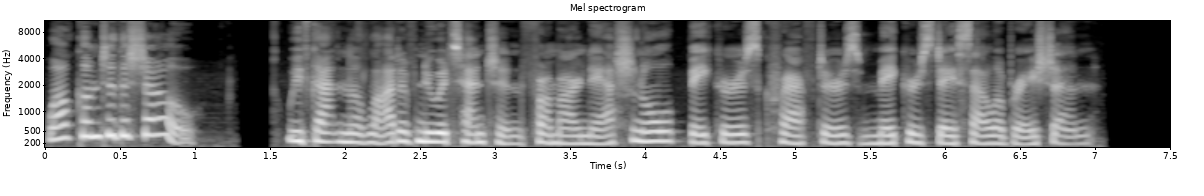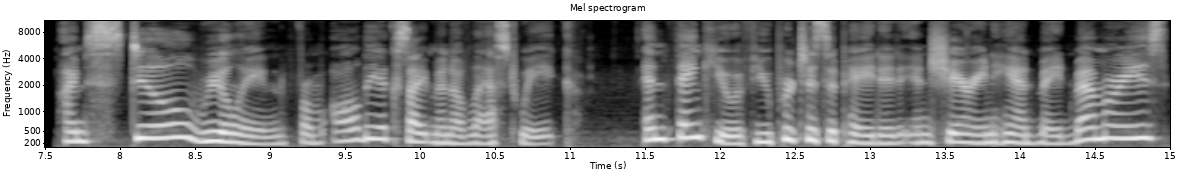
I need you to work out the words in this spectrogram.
welcome to the show. We've gotten a lot of new attention from our National Bakers, Crafters, Makers Day celebration. I'm still reeling from all the excitement of last week. And thank you if you participated in sharing handmade memories,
